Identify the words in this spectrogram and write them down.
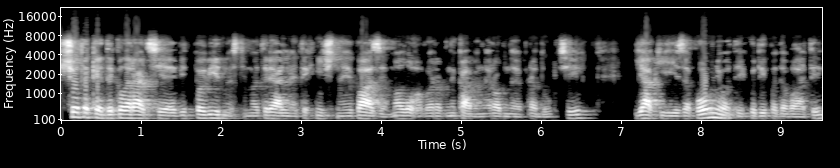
Що таке декларація відповідності матеріальної технічної бази малого виробника виноробної продукції, як її заповнювати і куди подавати,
